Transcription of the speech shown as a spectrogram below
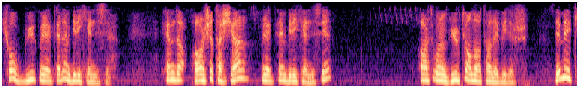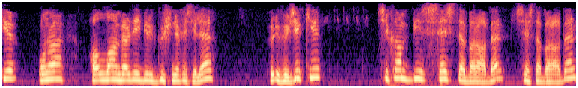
çok büyük meleklerden biri kendisi. Hem de arşı taşıyan meleklerden biri kendisi. Artık onun büyüklüğü allah Teala bilir. Demek ki ona Allah'ın verdiği bir güç nefesiyle öyle üfleyecek ki çıkan bir sesle beraber sesle beraber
